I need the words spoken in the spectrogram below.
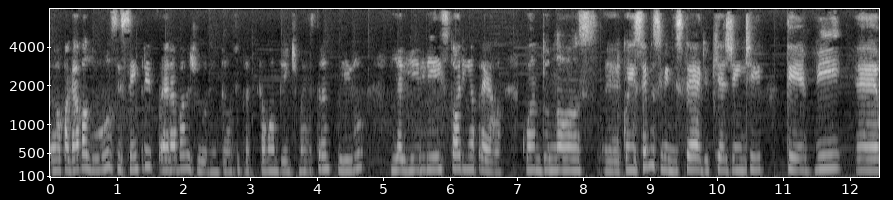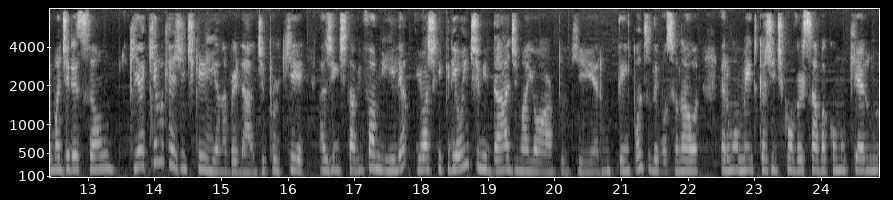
Eu apagava a luz e sempre era abajur, então assim, para ficar um ambiente mais tranquilo e ali lia historinha para ela. Quando nós é, conhecemos esse ministério, que a gente teve é, uma direção que é aquilo que a gente queria, na verdade, porque a gente estava em família, eu acho que criou intimidade maior, porque era um tempo antes do devocional, era um momento que a gente conversava como que era o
